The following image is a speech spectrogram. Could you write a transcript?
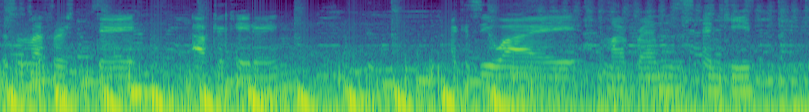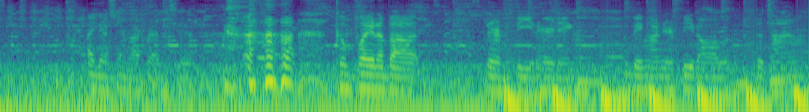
this was my first day after catering. I could see why my friends and Keith, I guess you're my friend too, complain about their feet hurting, being on your feet all the time.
